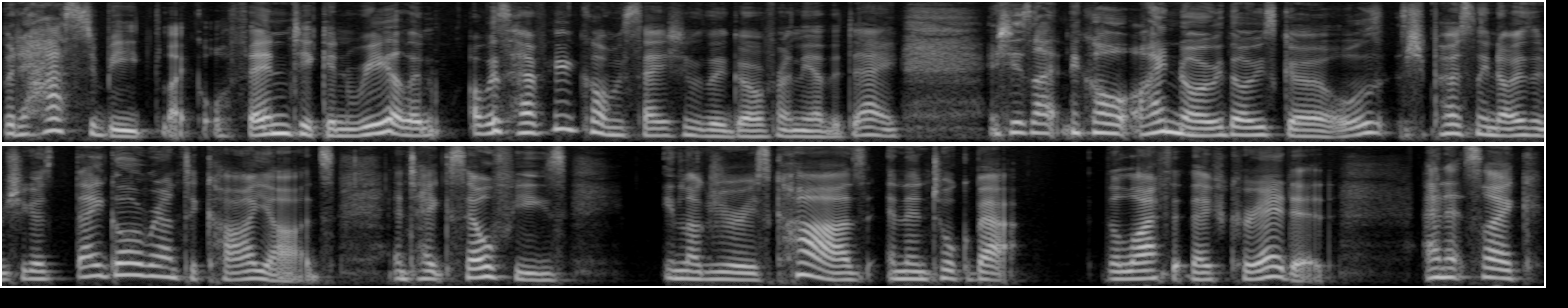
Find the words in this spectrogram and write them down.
but it has to be like authentic and real. And I was having a conversation with a girlfriend the other day, and she's like, Nicole, I know those girls. She personally knows them. She goes, they go around to car yards and take selfies in luxurious cars and then talk about the life that they've created. And it's like,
